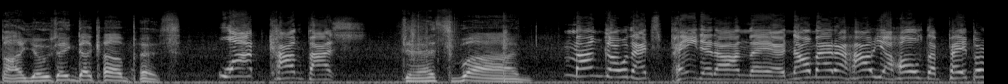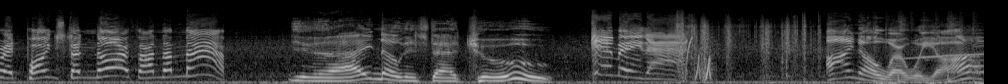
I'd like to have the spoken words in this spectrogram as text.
by using the compass. What compass? This one. Mungo, that's painted on there. No matter how you hold the paper, it points to north on the map. Yeah, I noticed that too. Give me that! I know where we are.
